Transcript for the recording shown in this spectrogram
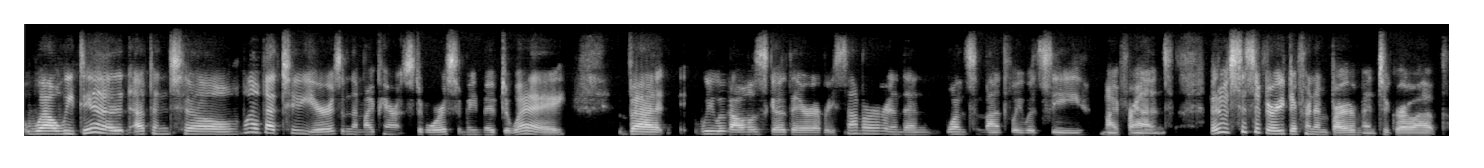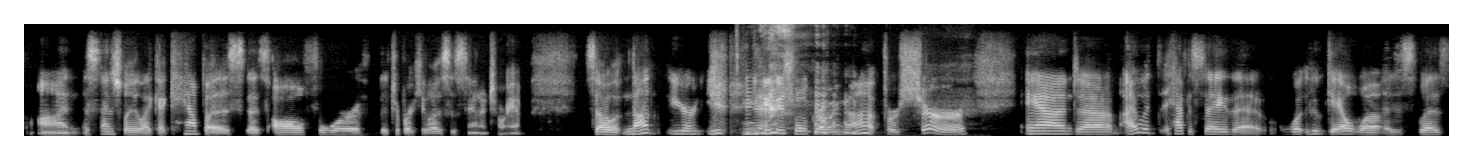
Well, we did up until well about two years, and then my parents divorced and we moved away. But we would always go there every summer, and then once a month we would see my friends. But it was just a very different environment to grow up on, essentially like a campus that's all for the tuberculosis sanatorium. So not your usual growing up for sure. And uh, I would have to say that what who Gail was was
